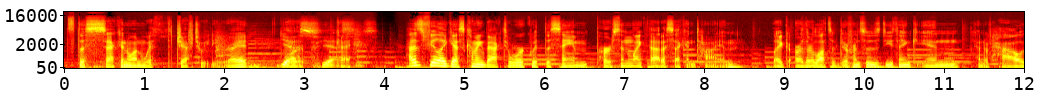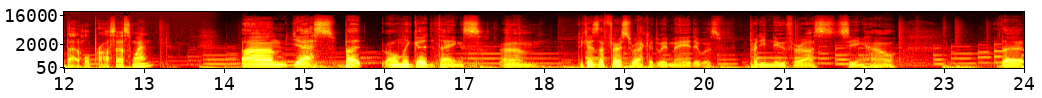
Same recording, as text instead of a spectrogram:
it's the second one with Jeff Tweedy, right? Yes, Or- yes. Okay. How does it feel, I guess, coming back to work with the same person like that a second time? Like, are there lots of differences, do you think, in kind of how that whole process went? Um, yes, but only good things. Um, because the first record we made, it was pretty new for us, seeing how the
